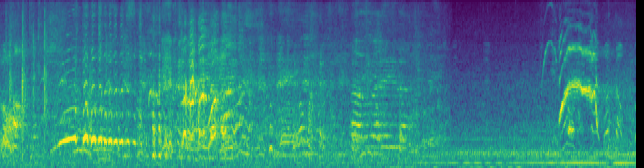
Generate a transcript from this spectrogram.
Aloha! But like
